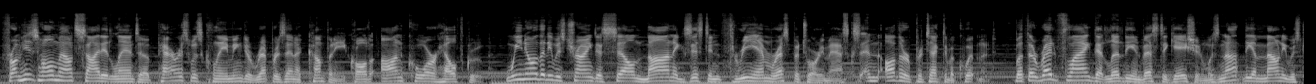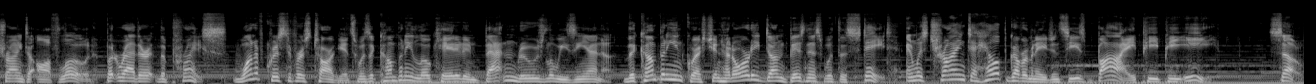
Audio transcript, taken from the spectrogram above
From his home outside Atlanta, Parris was claiming to represent a company called Encore Health Group. We know that he was trying to sell non existent 3M respiratory masks and other protective equipment. But the red flag that led the investigation was not the amount he was trying to offload, but rather the price. One of Christopher's targets was a company located in Baton Rouge, Louisiana. The company in question had already done business with the state and was trying to help government agencies buy PPE. So,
